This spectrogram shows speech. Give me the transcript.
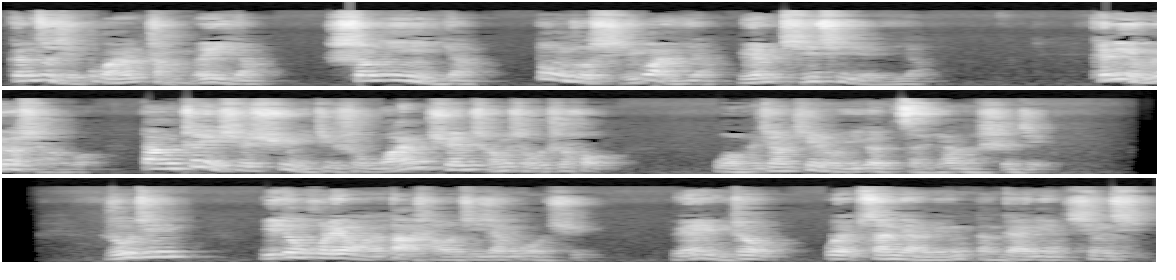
跟自己不管长得一样、声音一样、动作习惯一样，连脾气也一样。可你有没有想过，当这些虚拟技术完全成熟之后，我们将进入一个怎样的世界？如今，移动互联网的大潮即将过去，元宇宙、Web 3.0等概念兴起。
